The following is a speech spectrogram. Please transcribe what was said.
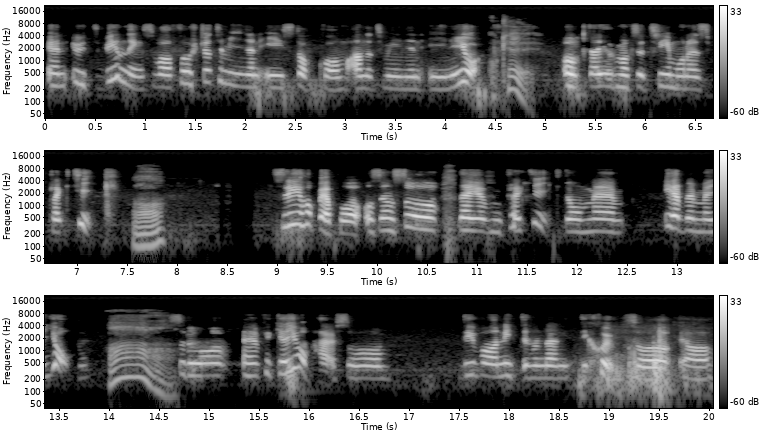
en utbildning som var första terminen i Stockholm, andra terminen i New York. Okej. Och där gjorde man också tre månaders praktik. Ja. Så det hoppade jag på och sen så där jag gjorde min praktik, de eh, erbjöd mig jobb. Ah. Så då eh, fick jag jobb här. Så det var 1997. Så jag,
